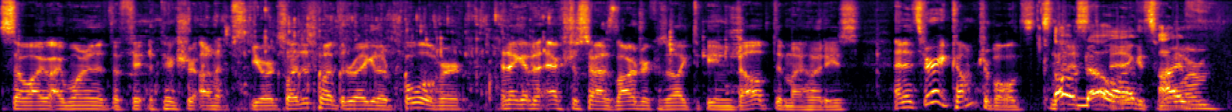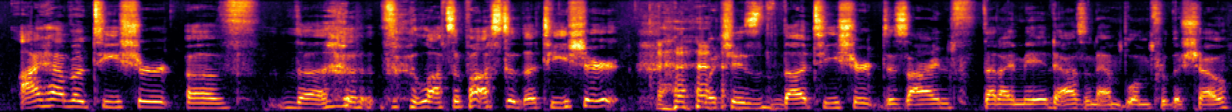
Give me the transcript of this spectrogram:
so I, I wanted the, the picture unobscured. So I just went with the regular pullover, and I got an extra size larger because I like to be enveloped in my hoodies, and it's very comfortable. It's, it's Oh nice no, and big. I've, it's I've- I have a T-shirt of the lots of pasta the T-shirt, which is the T-shirt design that I made as an emblem for the show.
